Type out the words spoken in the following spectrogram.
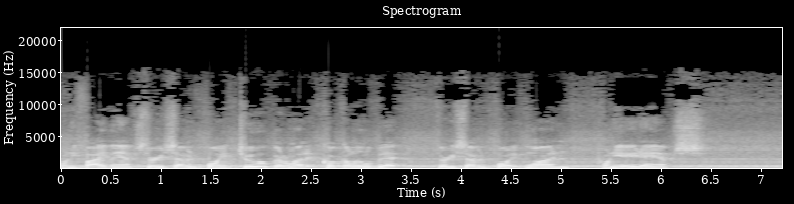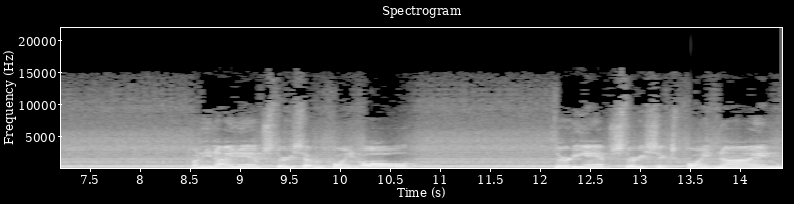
25 amps, 37.2, going to let it cook a little bit, 37.1, 28 amps, 29 amps, 37.0, 30 amps, 36.9,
